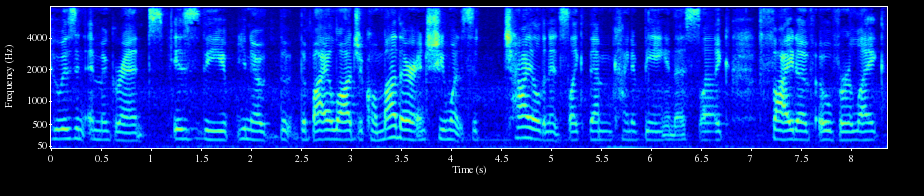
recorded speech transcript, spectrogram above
who is an immigrant is the you know the, the biological mother and she wants a child and it's like them kind of being in this like fight of over like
